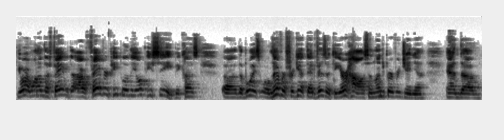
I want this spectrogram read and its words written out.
you are one of the fav- our favorite people in the OPC because uh, the boys will never forget that visit to your house in Lynchburg, Virginia, and um,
